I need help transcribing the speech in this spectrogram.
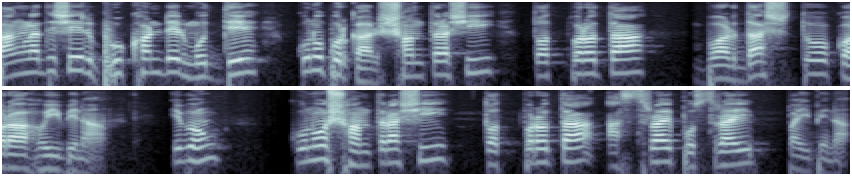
বাংলাদেশের ভূখণ্ডের মধ্যে কোনো প্রকার সন্ত্রাসী তৎপরতা বরদাস্ত করা হইবে না এবং কোনো সন্ত্রাসী তৎপরতা আশ্রয় প্রশ্রয় পাইবে না।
